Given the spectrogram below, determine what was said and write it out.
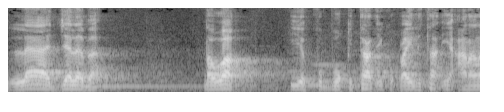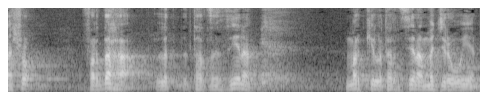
laa jalaba dhawaaq iyo kubuuqitaan iyo kuqaylitaan iyo canaanasho. Fardaha la tartansiina markii la tartansiina ma jiro weeyaan.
